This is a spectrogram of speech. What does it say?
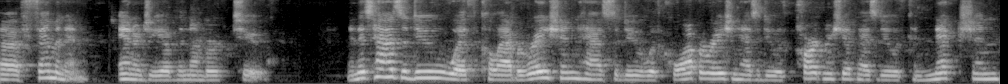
uh, feminine energy of the number two and this has to do with collaboration, has to do with cooperation, has to do with partnership, has to do with connection,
